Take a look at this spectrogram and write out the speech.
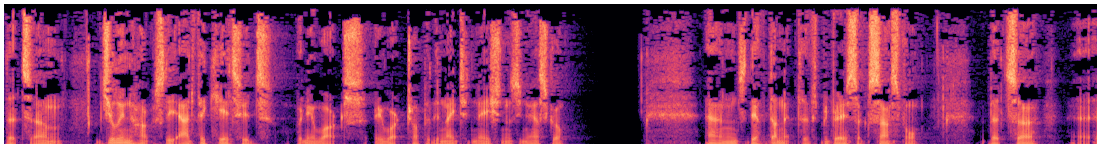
that um, Julian Huxley advocated when he worked he worked up at the United Nations UNESCO, and they've done it. They've been very successful. But uh, uh,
